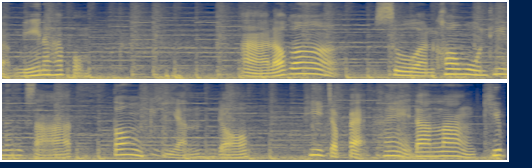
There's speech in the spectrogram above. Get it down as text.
แบบนี้นะครับผมอ่าแล้วก็ ส่วนข้อมูลที่นักศึกษาต้องเขียน เดี๋ยวพี่จะแปะให้ด้านล่างคลิป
